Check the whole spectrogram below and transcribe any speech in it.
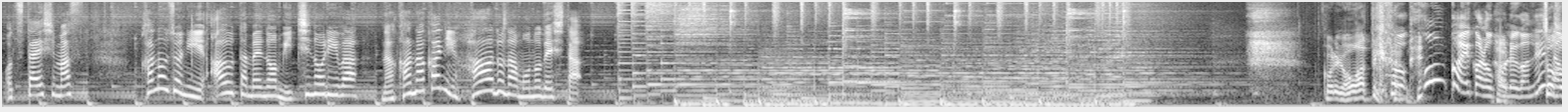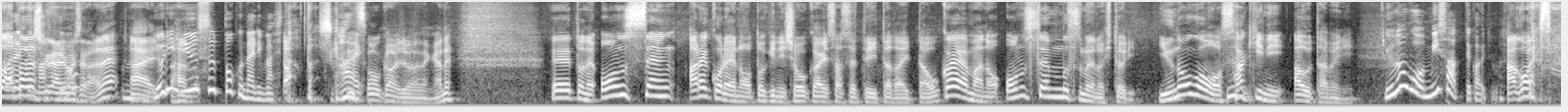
お伝えします。彼女に会うための道のりはなかなかにハードなものでしたこれが終わってから、ね、今回からこれがね、はい、そうそう新しくなりましたからね、うん、はい、よりニュースっぽくなりました。確かにそうかもしれませんがね、はい、えっ、ー、とね温泉あれこれの時に紹介させていただいた岡山の温泉娘の一人湯の郷を先に会うために、うん、湯の郷ミサって書いてます。あごめんなさ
